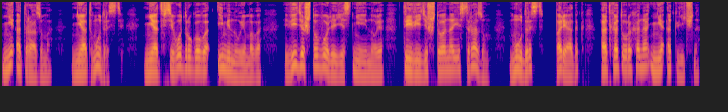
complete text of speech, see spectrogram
ни от разума, ни от мудрости, ни от всего другого именуемого. Видя, что воля есть не иное, ты видишь, что она есть разум, мудрость, порядок, от которых она не отлична.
